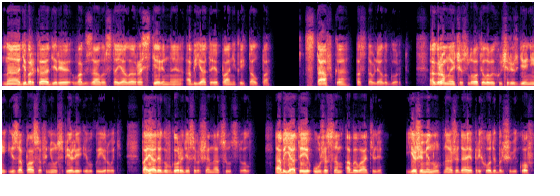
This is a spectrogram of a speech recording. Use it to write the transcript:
На дебаркадере вокзала стояла растерянная, объятая паникой толпа. Ставка оставляла город. Огромное число тыловых учреждений и запасов не успели эвакуировать. Порядок в городе совершенно отсутствовал. Объятые ужасом обыватели, ежеминутно ожидая прихода большевиков,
